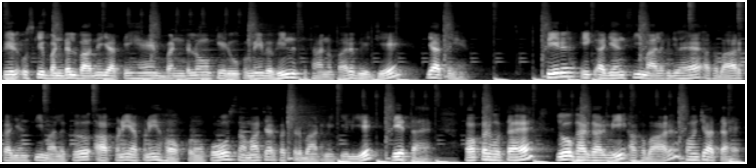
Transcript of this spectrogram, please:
फिर उसके बंडल बांधे जाते हैं। बंडलों के रूप में विभिन्न स्थानों पर भेजे जाते हैं। फिर एक एजेंसी मालिक जो है, अखबार का एजेंसी मालिक अपने अपने हॉकरों को समाचार पत्र बांटने के लिए देता है। हॉकर होता है जो घर घर में अखबार पहुंचाता है।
